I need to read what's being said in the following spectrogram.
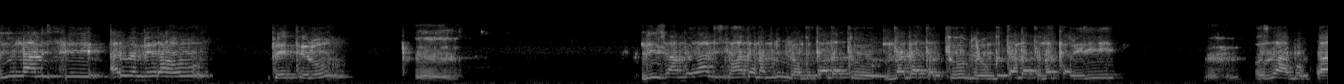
Uyu mwanditsi ari we mberaho petero. Mm, ni ijambo yanditse ahagana muri mirongo itandatu na gatatu mirongo itandatu na kabiri. Mhm, uzamuka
